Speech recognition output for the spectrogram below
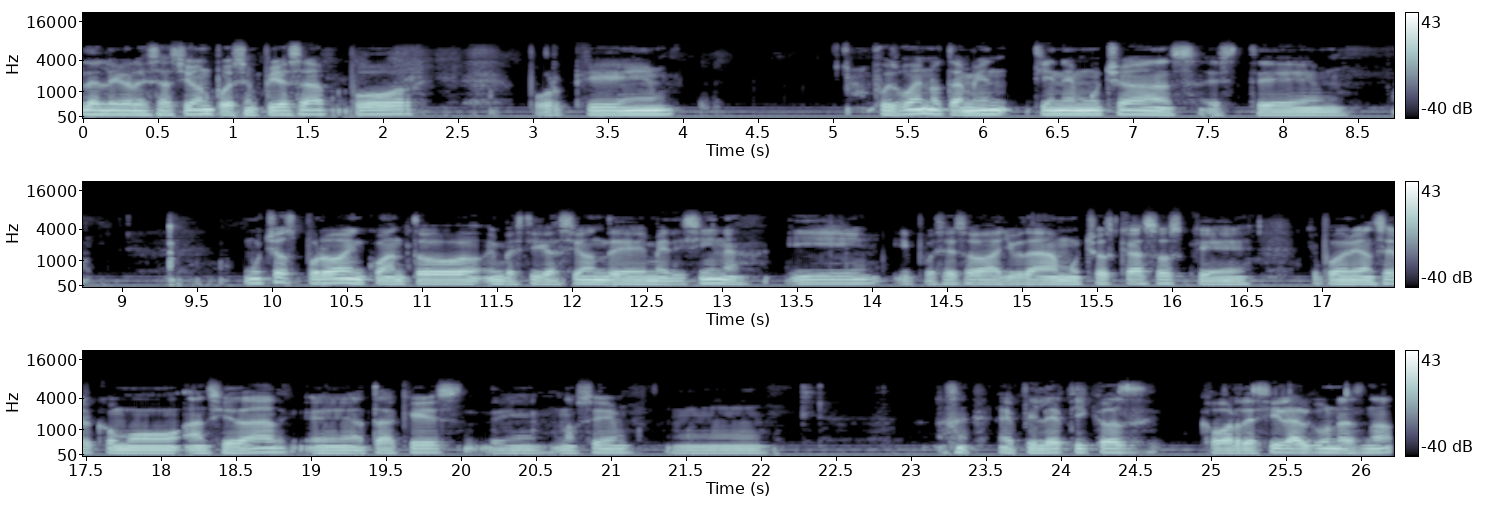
la legalización pues empieza por porque pues bueno, también tiene muchas este muchos pro en cuanto a investigación de medicina y, y, pues eso ayuda a muchos casos que, que podrían ser como ansiedad, eh, ataques de, no sé, mm, epilépticos, por decir algunas, ¿no?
